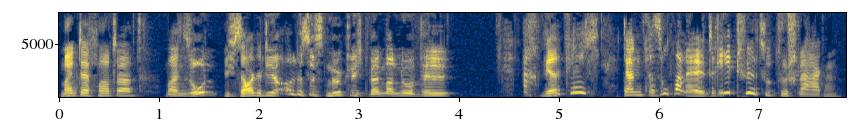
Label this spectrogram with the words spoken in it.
meint der Vater, mein Sohn, ich sage dir, alles ist möglich, wenn man nur will. Ach wirklich? Dann versuch mal eine Drehtür zuzuschlagen.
